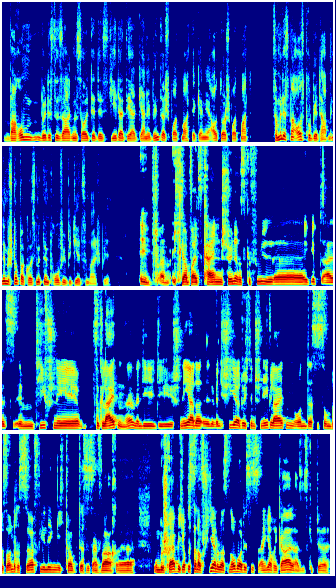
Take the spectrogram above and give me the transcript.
Warum würdest du sagen, sollte das jeder, der gerne Wintersport macht, der gerne Outdoorsport macht, zumindest mal ausprobiert haben, in einem Schnupperkurs mit einem Profi wie dir zum Beispiel? Ich glaube, weil es kein schöneres Gefühl äh, gibt, als im Tiefschnee zu gleiten. Ne? Wenn die die Schneer, wenn die Skier durch den Schnee gleiten und das ist so ein besonderes Surf-Feeling. Ich glaube, das ist einfach äh, unbeschreiblich. Ob das dann auf Skiern oder Snowboard ist, ist eigentlich auch egal. Also es gibt ja,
